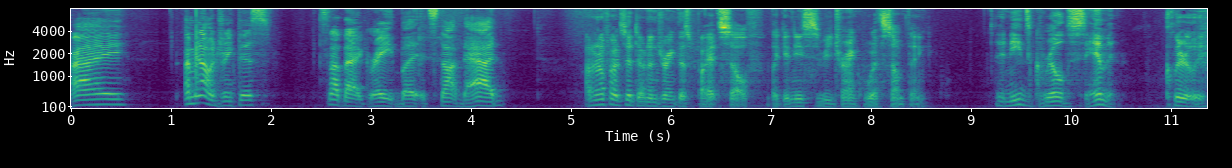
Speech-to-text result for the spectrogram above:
I, I mean, I would drink this. It's not that great, but it's not bad. I don't know if I would sit down and drink this by itself. Like it needs to be drank with something. It needs grilled salmon. Clearly,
